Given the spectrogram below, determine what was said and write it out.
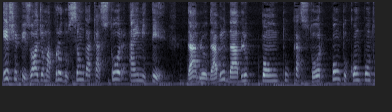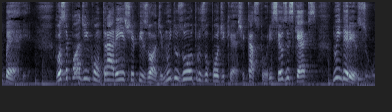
Este episódio é uma produção da Castor AMT. www.castor.com.br Você pode encontrar este episódio e muitos outros do podcast Castor e seus escapes no endereço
